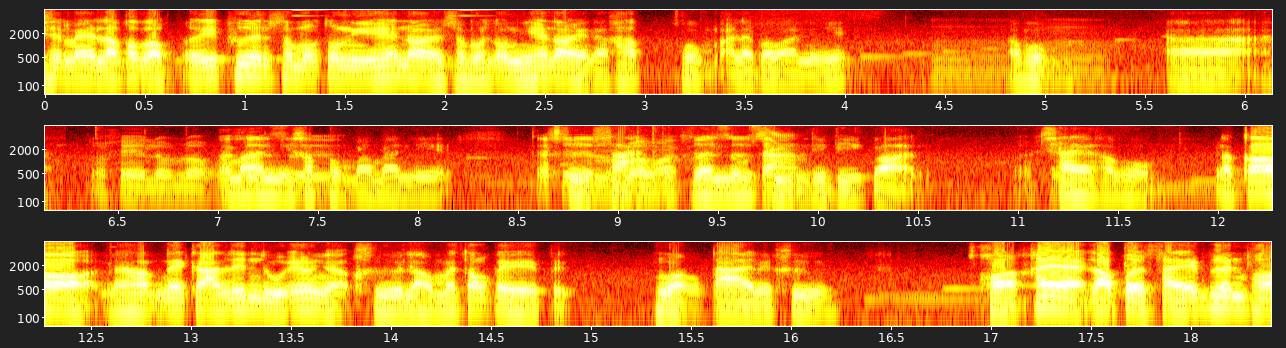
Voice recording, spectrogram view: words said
ใช่ไหมเราก็แบบเอ้ยเพื่อนสโมกตรงนี้ให้หน่อยสโมกตรงนี้ให้หน่อยนะครับ ผมอะไรประมาณนี้อืครับผม อ่าโอเครวมๆปก็ระมาณอนี้ครับผมประมาณนี้ก็คือสื่อสารรวมๆกัก็บคืเพื่อนร่วมสื่ทีสามดีๆก่อนโอเคใช่ครับผม แล้วก็นะครับในการเล่นดูเอลเนี่ยคือเราไม่ต้องไปไปห่วงตายเลยคือ ขอแค่เราเปิดไซส์ให้เพื่อนพอ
